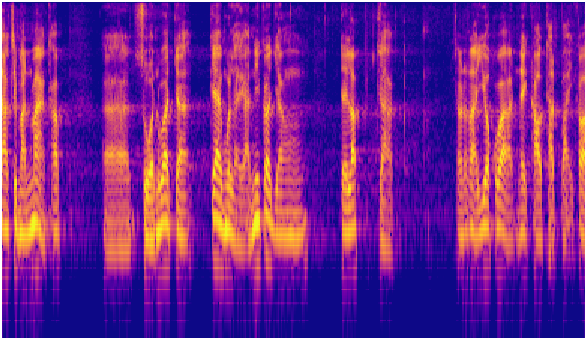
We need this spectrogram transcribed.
ลังสิมันมากครับส่วนว่าจะแจ้งเมื่อไหร่อันนี้ก็ยังได้รับจากสำนักนายกว่าในคราวถัดไปก็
